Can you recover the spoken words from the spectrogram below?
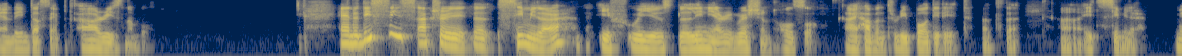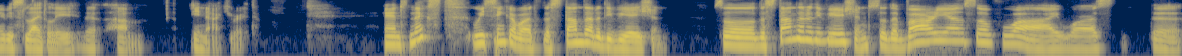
and intercept are reasonable. And this is actually uh, similar if we use the linear regression also. I haven't reported it, but the, uh, it's similar, maybe slightly um, inaccurate. And next, we think about the standard deviation. So the standard deviation, so the variance of y was the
